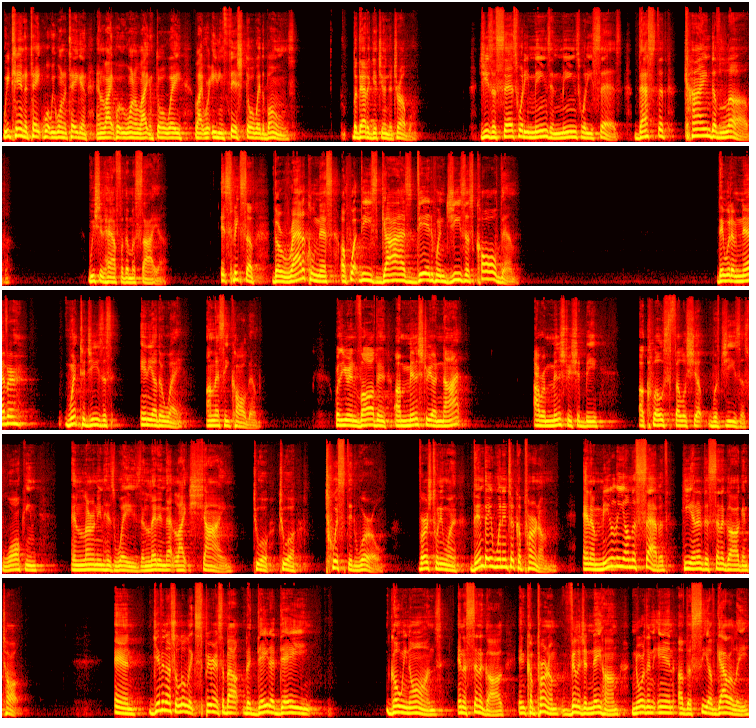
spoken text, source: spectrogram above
We tend to take what we want to take and, and like what we want to like and throw away, like we're eating fish, throw away the bones. But that'll get you into trouble. Jesus says what he means and means what he says. That's the kind of love we should have for the Messiah. It speaks of the radicalness of what these guys did when Jesus called them. They would have never went to Jesus any other way unless he called them. Whether you're involved in a ministry or not, our ministry should be a close fellowship with Jesus, walking and learning his ways and letting that light shine to a, to a twisted world. Verse 21 Then they went into Capernaum, and immediately on the Sabbath, he entered the synagogue and taught. And giving us a little experience about the day to day going ons in a synagogue in Capernaum, village of Nahum, northern end of the Sea of Galilee.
